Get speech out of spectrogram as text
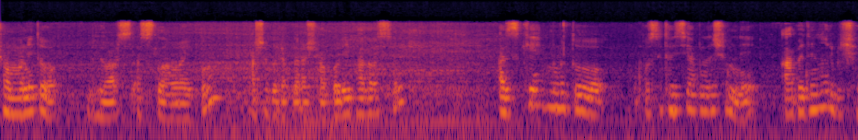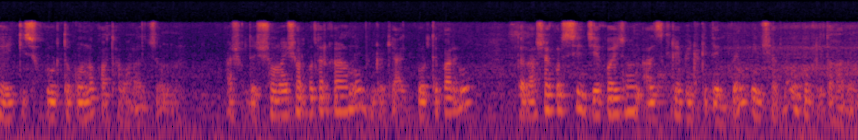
সম্মানিত ভিউয়ার্স আসসালামু আলাইকুম। আশা করি আপনারা সকলেই ভালো আছেন। আজকে মূলত উপস্থিত হয়েছি আপনাদের সামনে আবেদনের বিষয়ে কিছু গুরুত্বপূর্ণ কথা বলার জন্য। আসলে সময় স্বল্পতার কারণে ভিডিওটি আগে করতে পারিনি, তবে আশা করছি যে কয়জন আজকের ভিডিওটি দেখবেন, ইনশাআল্লাহ উপকৃত হবেন।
